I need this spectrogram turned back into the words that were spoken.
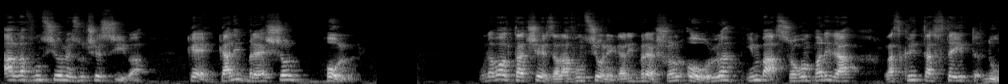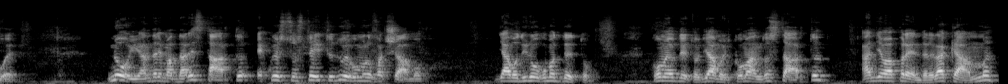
alla funzione successiva che è calibration all. Una volta accesa la funzione calibration all, in basso comparirà la scritta state 2. Noi andremo a dare start e questo state 2 come lo facciamo? Diamo di nuovo come ho detto, come ho detto diamo il comando start, andiamo a prendere la cam,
